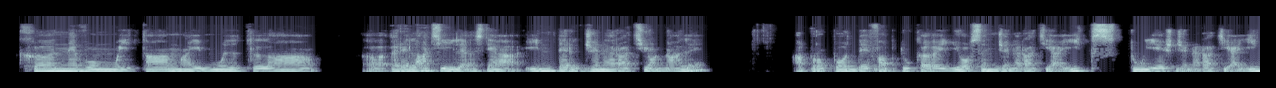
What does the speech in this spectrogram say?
că ne vom uita mai mult la uh, relațiile astea intergeneraționale, apropo de faptul că eu sunt generația X, tu ești generația Y,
